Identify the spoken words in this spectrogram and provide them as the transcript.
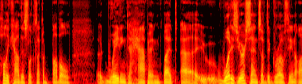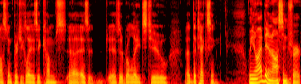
"Holy cow! This looks like a bubble." Waiting to happen, but uh, what is your sense of the growth in Austin, particularly as it comes uh, as it as it relates to uh, the tech scene? Well, you know, I've been in Austin for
